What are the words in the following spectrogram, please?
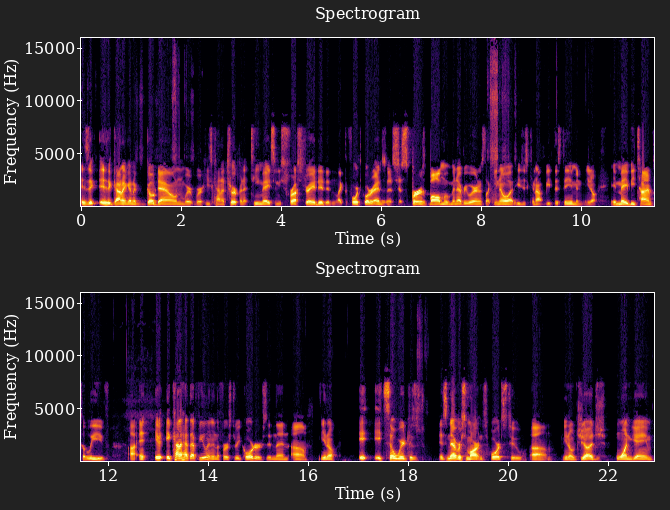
is it is it kind of going to go down where where he's kind of chirping at teammates and he's frustrated and like the fourth quarter ends and it's just Spurs ball movement everywhere and it's like you know what he just cannot beat this team and you know it may be time to leave. Uh, it it kind of had that feeling in the first three quarters, and then um, you know it it's so weird because it's never smart in sports to um, you know judge one game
